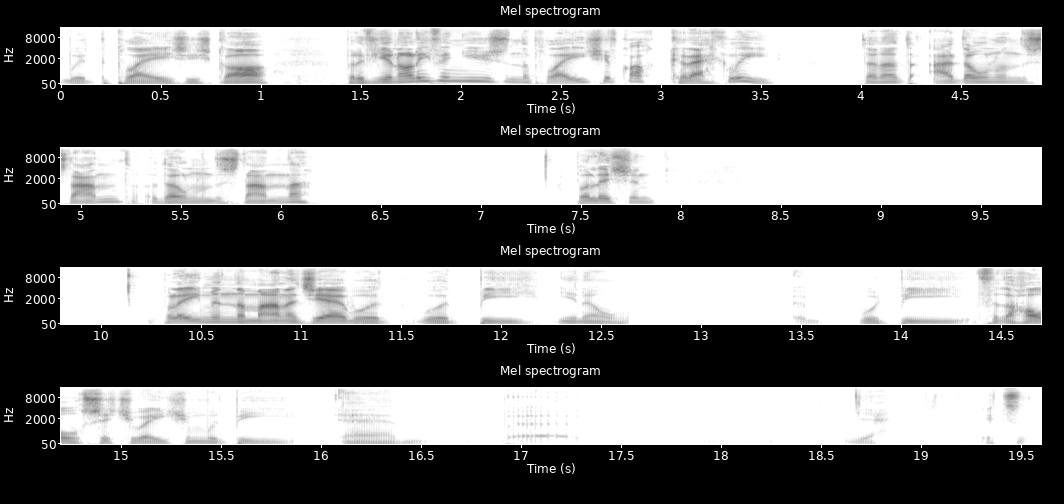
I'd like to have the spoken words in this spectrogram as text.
with the players he's got. But if you're not even using the players you've got correctly, then I, I don't understand. I don't understand that. But listen, blaming the manager would, would be, you know, would be for the whole situation would be, um, uh, yeah, it's.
